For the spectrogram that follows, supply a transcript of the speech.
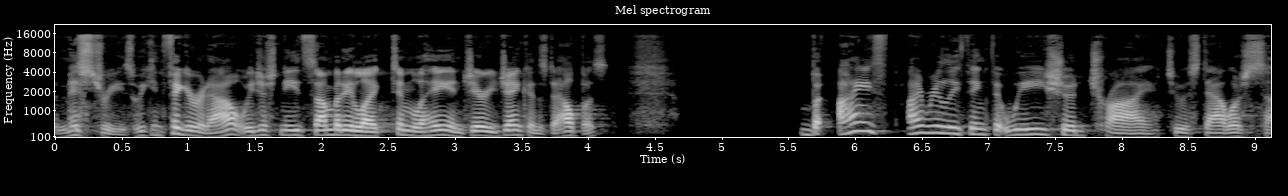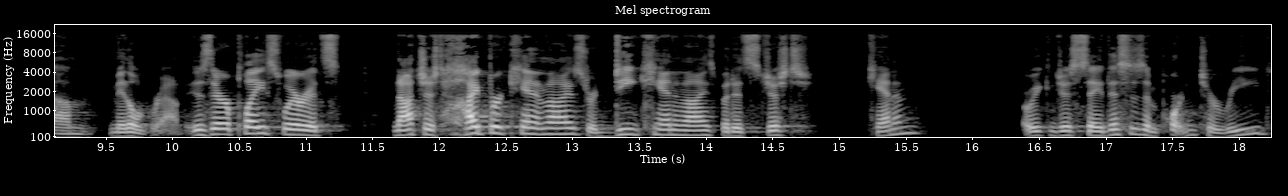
The mysteries. We can figure it out. We just need somebody like Tim LaHaye and Jerry Jenkins to help us. But I, I really think that we should try to establish some middle ground. Is there a place where it's not just hyper-canonized or decanonized, but it's just canon? Or we can just say, this is important to read,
